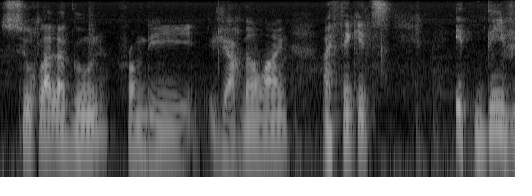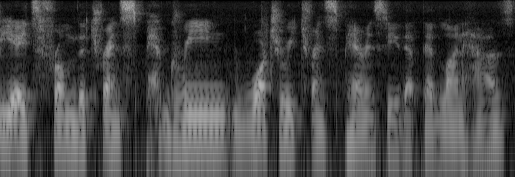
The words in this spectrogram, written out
Sur la Lagune from the Jardin line. I think it's it deviates from the transpa- green watery transparency that that line has.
